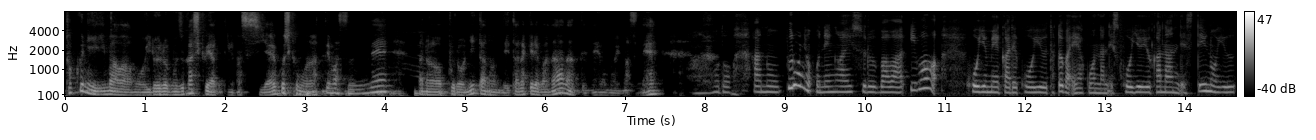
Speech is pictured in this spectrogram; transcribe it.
特に今はもういろいろ難しくやっていますし、ややこしくもなってますんで、あの、プロに頼んでいただければな、なんてね、思いますね。なるほど。あの、プロにお願いする場合は、こういうメーカーでこういう、例えばエアコンなんです、こういう床なんですっていうのを言っ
